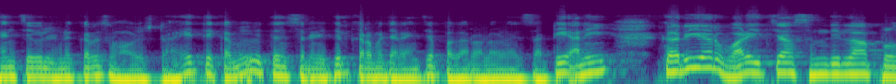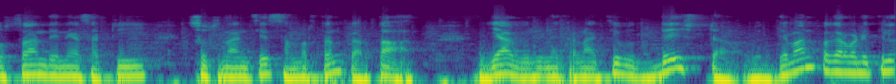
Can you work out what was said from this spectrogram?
यांचे विलीनीकरण समाविष्ट आहे. ते कमी वेतन श्रेणीतील कर्मचाऱ्यांचे पगार वाढवण्यासाठी आणि करिअर वाढीच्या संधीला प्रोत्साहन देण्यासाठी सूचनांचे समर्थन करतात. या विलीनीकरणाचे उद्दिष्ट विद्यमान पगारवाढीतील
